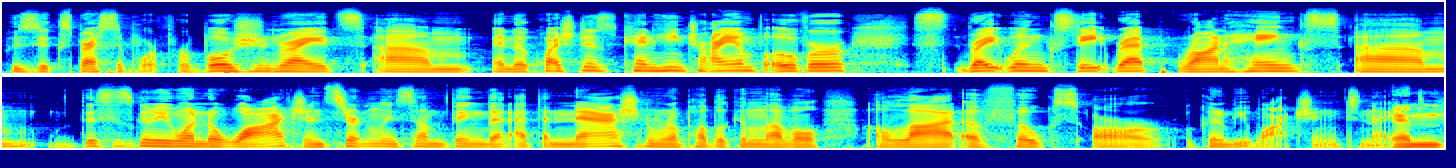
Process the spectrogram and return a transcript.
who's expressed support for abortion rights. Um, and the question is, can he triumph over right wing state rep Ron Hanks? Um, this is going to be one to watch, and certainly something that at the national Republican level, a lot of folks are going to be watching tonight. And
